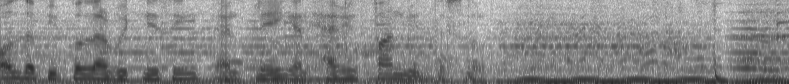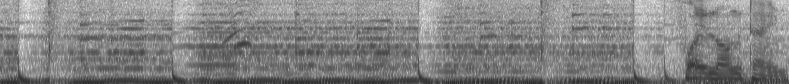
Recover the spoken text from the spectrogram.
All the people are witnessing and playing and having fun with the snow. For a long time,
